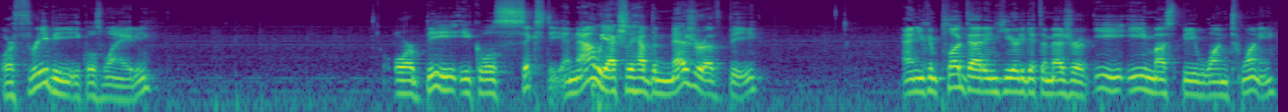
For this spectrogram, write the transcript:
Or 3B equals 180. Or B equals 60. And now we actually have the measure of B. And you can plug that in here to get the measure of E. E must be 120.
